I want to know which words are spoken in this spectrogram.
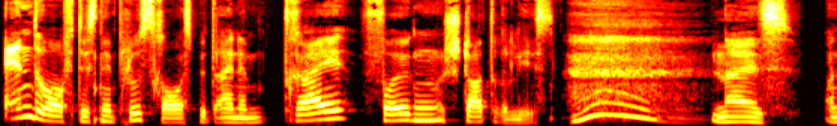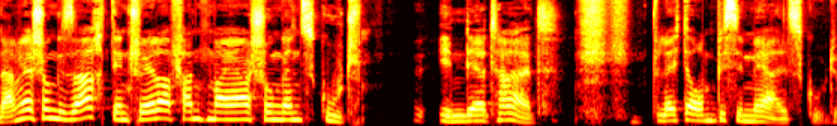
Endor auf Disney Plus raus mit einem drei Folgen Startrelease. nice. Und da haben wir schon gesagt, den Trailer fanden wir ja schon ganz gut. In der Tat. Vielleicht auch ein bisschen mehr als gut.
